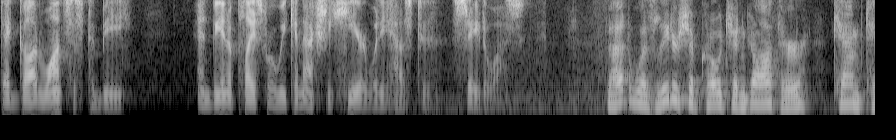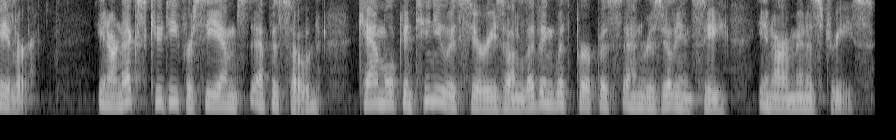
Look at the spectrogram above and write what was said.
that God wants us to be, and be in a place where we can actually hear what He has to say to us. That was leadership coach and author Cam Taylor. In our next QT for CM's episode, Cam will continue his series on living with purpose and resiliency in our ministries.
